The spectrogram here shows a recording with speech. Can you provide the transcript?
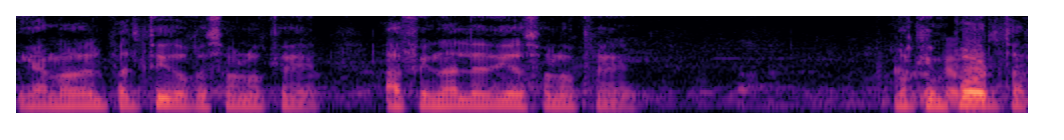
y ganar el partido, que son los que, al final del día, son los que lo que importa.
